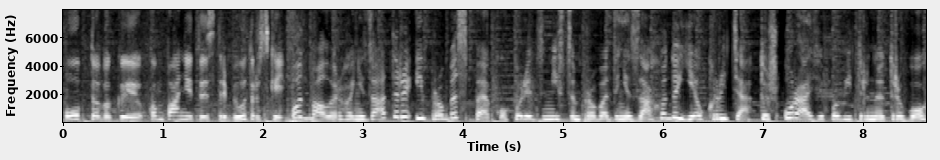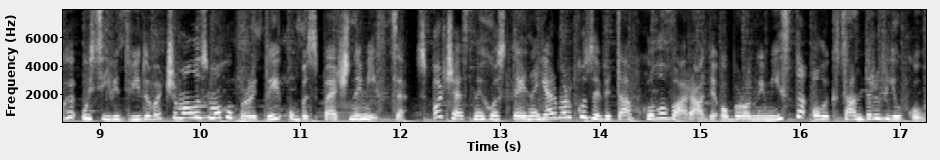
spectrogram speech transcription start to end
оптовики, компанії дистриб'юторські. Подбали організатори і про безпеку. Поряд з місцем проведення заходу є укриття. Тож у разі повітряної тривоги усі відвідувачі мали змогу пройти у безпечне місце. З почесних гостей на ярмарку завітав голова ради оборони міста Олександр Вілкул,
